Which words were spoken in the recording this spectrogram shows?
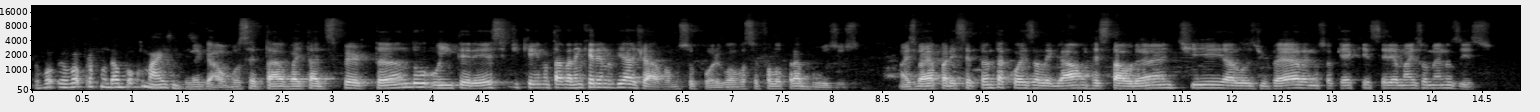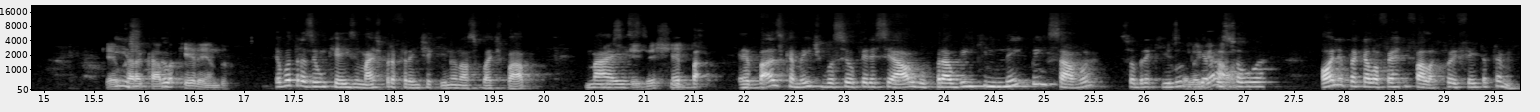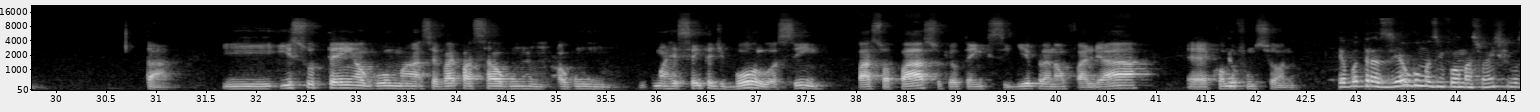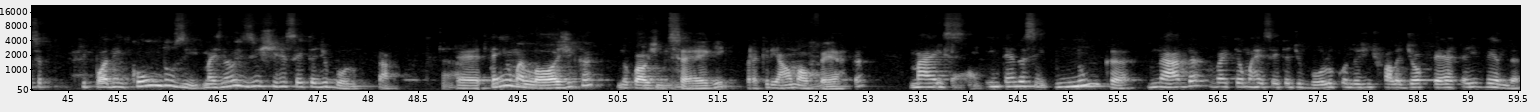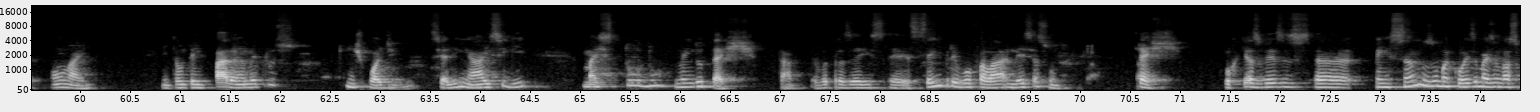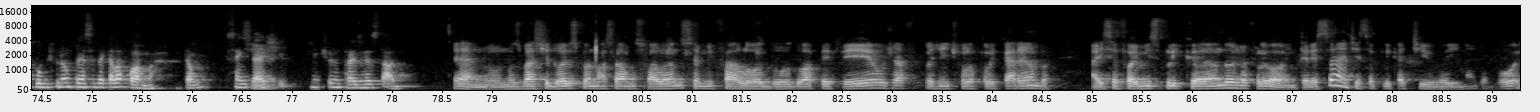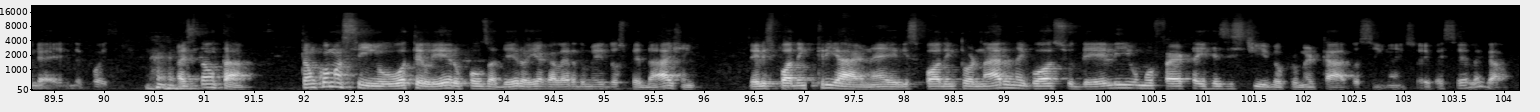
Eu vou, eu vou aprofundar um pouco mais nisso. Legal, você tá, vai estar tá despertando o interesse de quem não estava nem querendo viajar, vamos supor, igual você falou para Búzios. Mas vai aparecer tanta coisa legal, um restaurante, a luz de vela e não sei o que, que seria mais ou menos isso. Aí Isso, o cara acaba eu, querendo. Eu vou trazer um case mais para frente aqui no nosso bate-papo, mas é, é, é, basicamente você oferecer algo para alguém que nem pensava sobre aquilo é e a pessoa olha para aquela oferta e fala: foi feita para mim. Tá. E isso tem alguma. Você vai passar algum, algum, uma receita de bolo, assim, passo a passo, que eu tenho que seguir para não falhar? É, como eu, funciona? Eu vou trazer algumas informações que você que podem conduzir, mas não existe receita de bolo, tá? tá. É, tem uma lógica no qual a gente segue para criar uma oferta, mas entenda assim, nunca nada vai ter uma receita de bolo quando a gente fala de oferta e venda online. Então tem parâmetros que a gente pode se alinhar e seguir, mas tudo vem do teste, tá? Eu vou trazer isso, é, sempre vou falar nesse assunto. Tá. Teste porque às vezes uh, pensamos uma coisa, mas o nosso público não pensa daquela forma. Então, sem Sim. teste, a gente não traz o resultado. É, no, nos bastidores, quando nós estávamos falando, você me falou do, do app, eu já, a gente falou, falei, caramba, aí você foi me explicando, eu já falei, ó, oh, interessante esse aplicativo aí, né? Já vou olhar ele depois. Mas então tá. Então, como assim, o hoteleiro, o pousadeiro aí, a galera do meio da hospedagem, eles podem criar, né? Eles podem tornar o negócio dele uma oferta irresistível para o mercado, assim, né? Isso aí vai ser legal.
